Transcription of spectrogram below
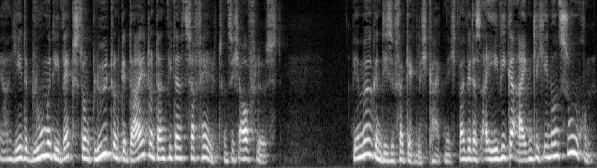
Ja, jede Blume, die wächst und blüht und gedeiht und dann wieder zerfällt und sich auflöst. Wir mögen diese Vergänglichkeit nicht, weil wir das Ewige eigentlich in uns suchen.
